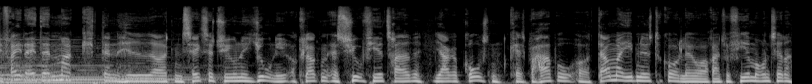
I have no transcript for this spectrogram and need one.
Det er fredag i Danmark. Den hedder den 26. juni, og klokken er 7.34. Jakob Grosen, Kasper Harbo og Dagmar Eben Østergaard laver Radio 4 morgen til dig.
